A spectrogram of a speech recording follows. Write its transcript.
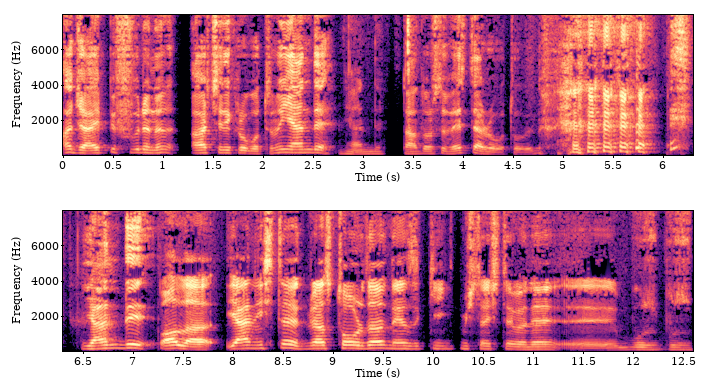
acayip bir fırını, arçelik robotunu yendi. Yendi. Daha doğrusu Western robotu oluyordu. Yendi. Valla yani işte biraz Thor'da ne yazık ki gitmişler işte böyle e, buz buz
